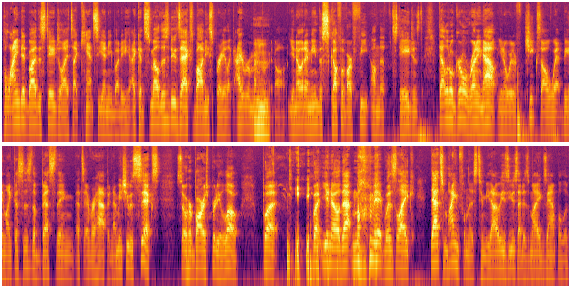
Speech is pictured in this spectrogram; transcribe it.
blinded by the stage lights. I can't see anybody. I could smell this dude's Axe body spray. Like I remember Mm. it all. You know what I mean? The scuff of our feet on the stage, and st- that little girl running out. You know, with her cheeks all wet, being like, "This is the best thing that's ever happened." I mean, she was six, so her bar is pretty low, but but you know that moment was like that's mindfulness to me. I always use that as my example of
